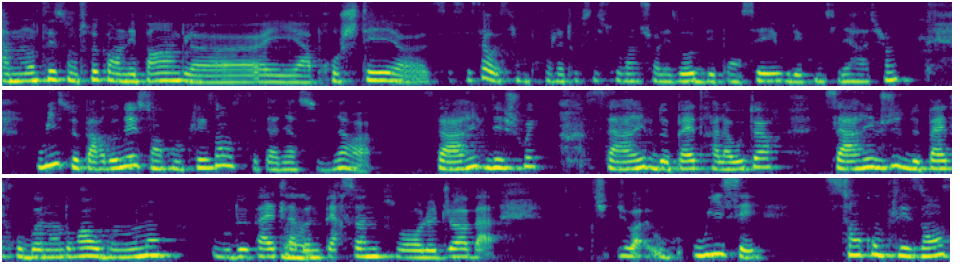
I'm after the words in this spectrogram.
à, monter son truc en épingle euh, et à projeter. Euh, c'est ça aussi, on projette aussi souvent sur les autres des pensées ou des considérations. Oui, se pardonner sans complaisance, c'est-à-dire se dire, euh, ça arrive d'échouer, ça arrive de pas être à la hauteur, ça arrive juste de pas être au bon endroit au bon moment ou de pas être la bonne personne pour le job. Tu, vois, oui, c'est sans complaisance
